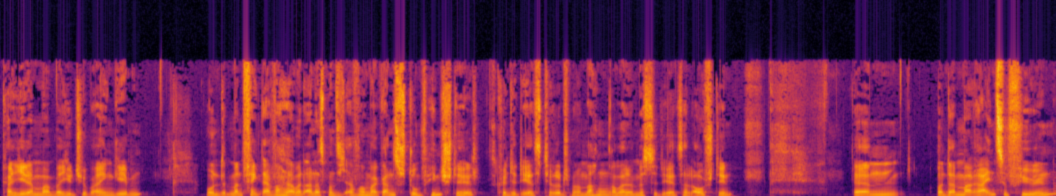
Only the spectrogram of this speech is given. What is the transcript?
Kann jeder mal bei YouTube eingeben. Und man fängt einfach damit an, dass man sich einfach mal ganz stumpf hinstellt. Das könntet ihr jetzt theoretisch mal machen, aber dann müsstet ihr jetzt halt aufstehen. Ähm, und dann mal reinzufühlen,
